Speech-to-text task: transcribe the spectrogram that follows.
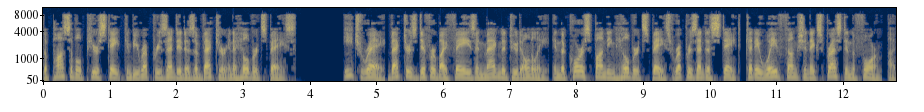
the possible pure state can be represented as a vector in a Hilbert space. Each ray vectors differ by phase and magnitude only in the corresponding Hilbert space represent a state. Ket a wave function expressed in the form a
